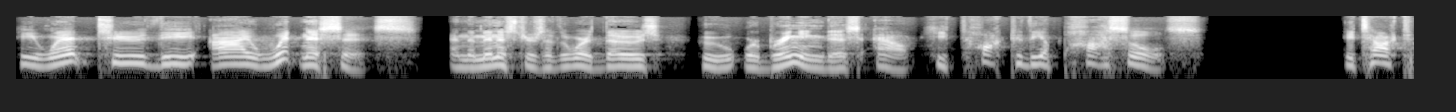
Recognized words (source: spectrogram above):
he went to the eyewitnesses and the ministers of the word, those who were bringing this out. He talked to the apostles. He talked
